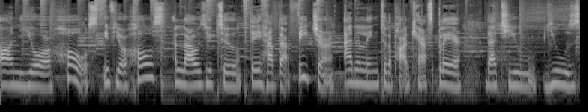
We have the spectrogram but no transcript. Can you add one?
on your host. If your host allows you to, they have that feature. Add a link to the podcast player that you use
